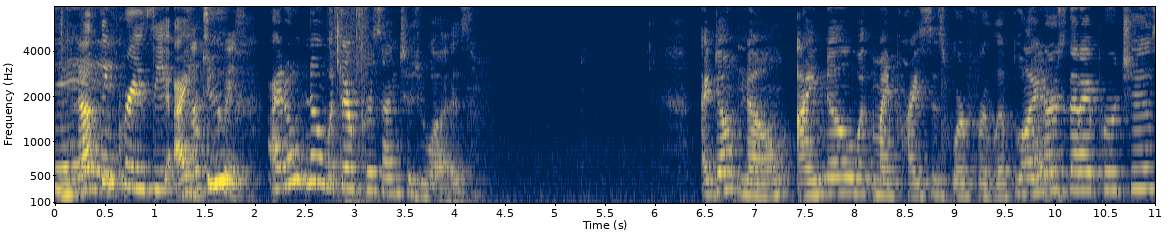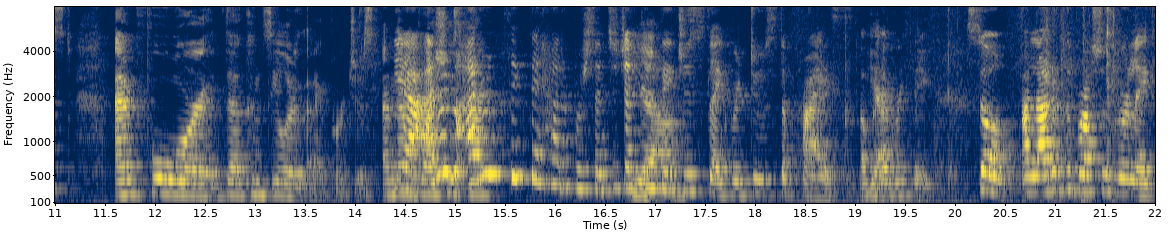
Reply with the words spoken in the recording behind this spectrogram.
we did. Nothing crazy. I Nothing do. crazy. I don't know what their percentage was. I don't know. I know what my prices were for lip liners that I purchased and for the concealer that I purchased. And then Yeah, I don't know. I don't think they had a percentage. I Yeah. think they just like reduced the price of Yeah. everything. So a lot of the brushes were like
